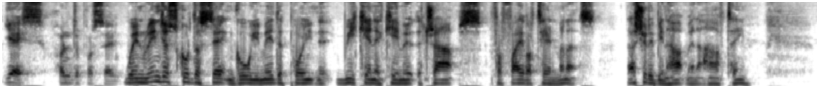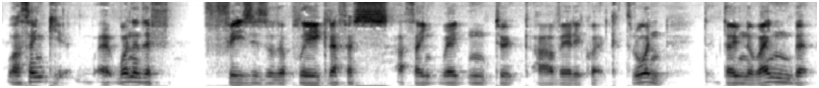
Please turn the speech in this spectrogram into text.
Yes, hundred percent. When Rangers scored their second goal, you made the point that we kind of came out the traps for five or ten minutes. That should have been happening at half time. Well, I think uh, one of the f- phases of the play, Griffiths, I think, went and took a very quick throw in down the wing, but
